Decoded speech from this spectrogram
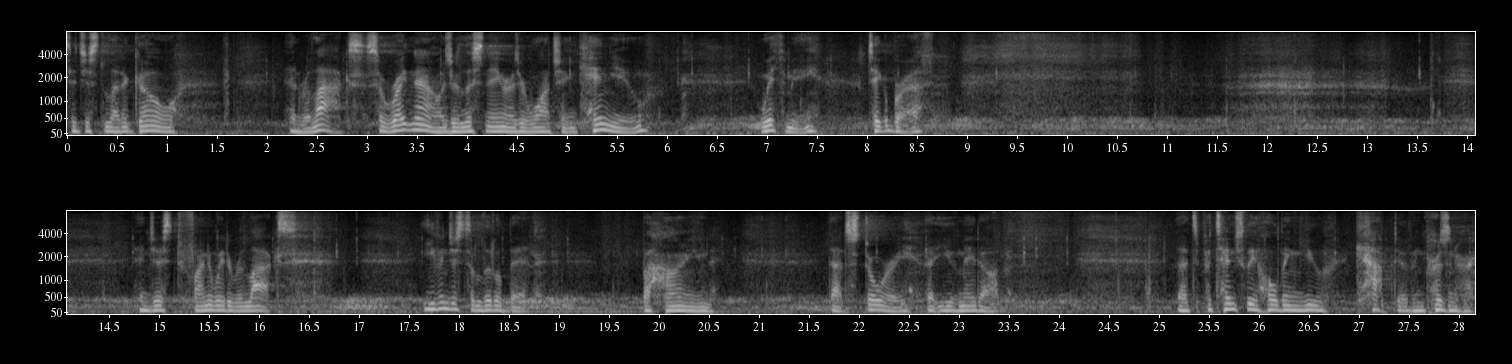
to just let it go and relax. So, right now, as you're listening or as you're watching, can you with me. Take a breath. And just find a way to relax, even just a little bit behind that story that you've made up that's potentially holding you captive and prisoner.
